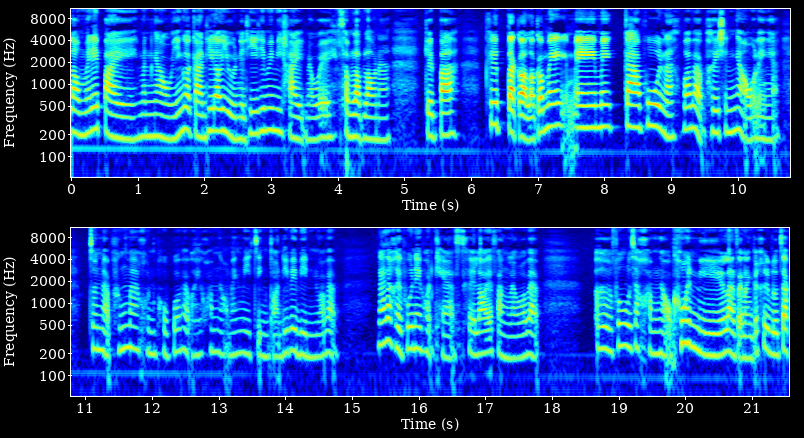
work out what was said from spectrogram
เราไม่ได้ไปมันเงายิ่งกว่าการที่เราอยู่ในที่ที่ไม่มีใครอีกนะเว้ยสำหรับเรานะ เก็ตปะคือแต่ก่อนเราก็ไม่ไม่ไม่กล้าพูดนะ ว่าแบบเฮ้ยฉันเหงาอะไรเงี้ยจนแบบเพิ่งมาค้นพบว่าแบบเฮ้ยความเหงาแม่งมีจริงตอนที่ไปบินว่าแบบ น่าจะเคยพูดในพอดแคสต์เคยเล่าให้ฟังแล้วว่าแบบ เออเพิ่งรู้จักความเหงาก็วันนี้ หลังจากนั้นก็คือรู้จัก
